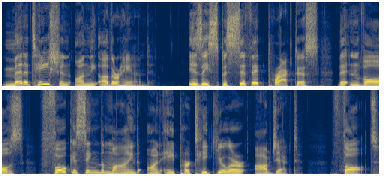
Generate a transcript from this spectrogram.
Meditation, on the other hand, is a specific practice that involves focusing the mind on a particular object, thought,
